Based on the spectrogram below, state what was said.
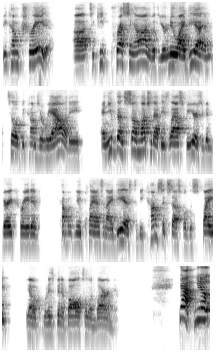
become creative uh, to keep pressing on with your new idea until it becomes a reality. And you've done so much of that these last few years. You've been very creative, come up with new plans and ideas to become successful despite you know what has been a volatile environment. Yeah, you know,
